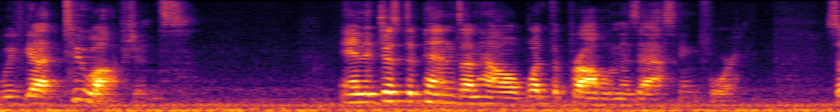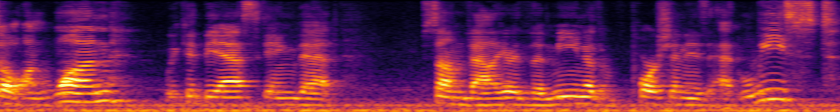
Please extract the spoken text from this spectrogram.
we've got two options. And it just depends on how what the problem is asking for. So on one, we could be asking that some value, the mean of the proportion is at least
